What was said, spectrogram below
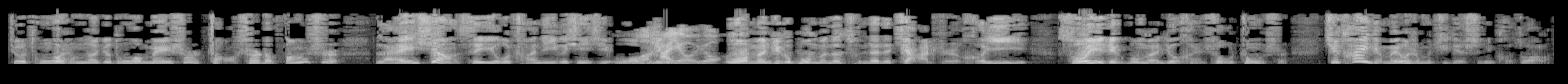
就通过什么呢？就通过没事儿找事儿的方式来向 CEO 传递一个信息：我们这个我们这个部门的存在的价值和意义，所以这个部门就很受重视。其实他已经没有什么具体的事情可做了。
